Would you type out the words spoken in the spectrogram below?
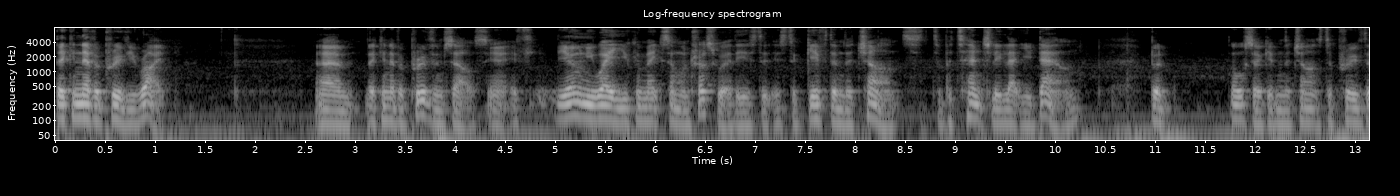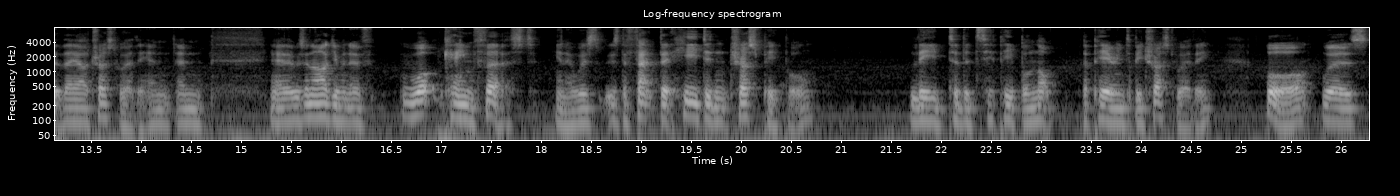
they can never prove you right. Um, they can never prove themselves. You know, if the only way you can make someone trustworthy is to is to give them the chance to potentially let you down, but also give them the chance to prove that they are trustworthy. And and you know, there was an argument of what came first. You know, was was the fact that he didn't trust people lead to the people not appearing to be trustworthy, or was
